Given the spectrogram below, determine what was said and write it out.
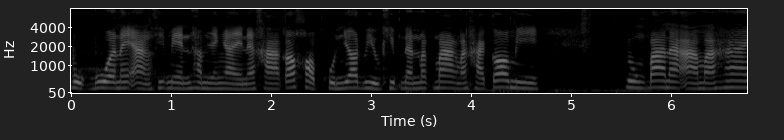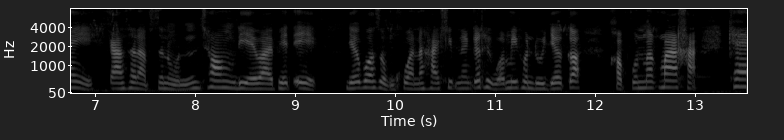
ปลูกบัวในอ่างซีเมนต์ทำยังไงนะคะ ก็ขอบคุณยอดวิวคลิปนั้นมาก ๆนะคะ ก็มีลุงป้านาอามาให้การสนับสนุนช่อง DIY เพชรเอกเยอะพอสมควรนะคะ คลิปนั้นก็ถือว่ามีคนดูเยอะก็ขอบคุณมาก ๆ ค่ะ แค่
